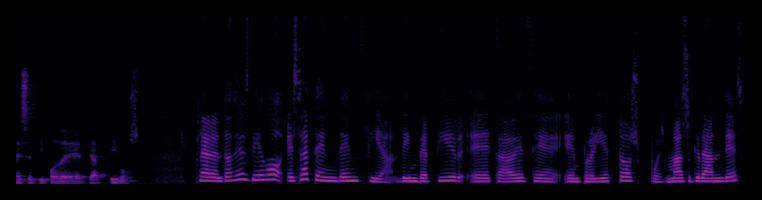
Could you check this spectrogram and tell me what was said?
ese tipo de, activos. Claro, entonces, Diego, esa tendencia de invertir eh, cada vez en, proyectos pues más grandes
